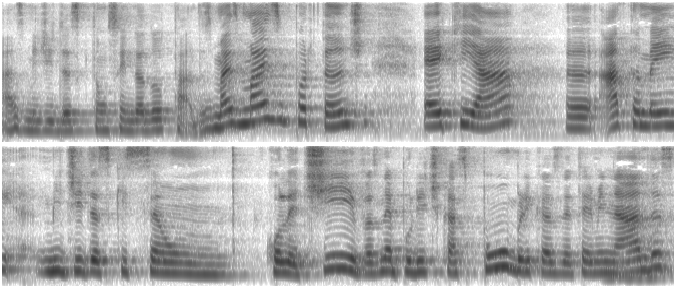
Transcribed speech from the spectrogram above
às medidas que estão sendo adotadas. Mas mais importante é que há, há também medidas que são coletivas, né, políticas públicas determinadas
